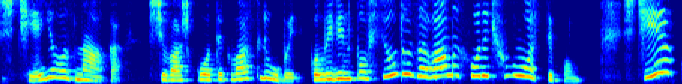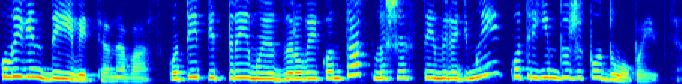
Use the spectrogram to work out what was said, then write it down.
Ще є ознака, що ваш котик вас любить, коли він повсюду за вами ходить хвостиком. Ще коли він дивиться на вас, коти підтримують зоровий контакт лише з тими людьми, котрі їм дуже подобаються.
